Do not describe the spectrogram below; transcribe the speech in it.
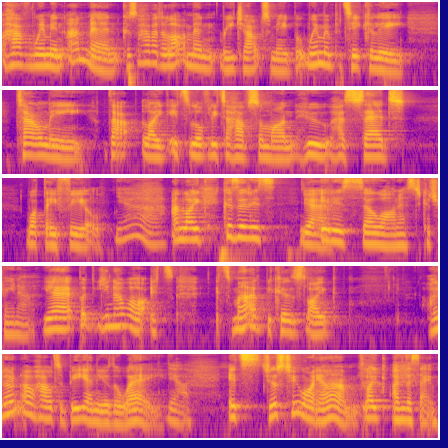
have women and men because I've had a lot of men reach out to me, but women particularly tell me that like it's lovely to have someone who has said what they feel. Yeah. And like Because it is Yeah. it is so honest, Katriona. yeah, but you know what? It's it's mad because like I don't know how to be any other way. Yeah. It's just who I am. Like I'm the same.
